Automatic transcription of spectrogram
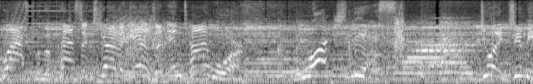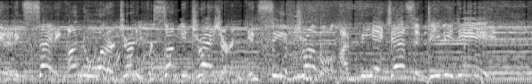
blast from the past extravaganza in Time Warp. Watch this. Join Jimmy in an exciting underwater journey for sunken treasure in Sea of Trouble on VHS and DVD.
